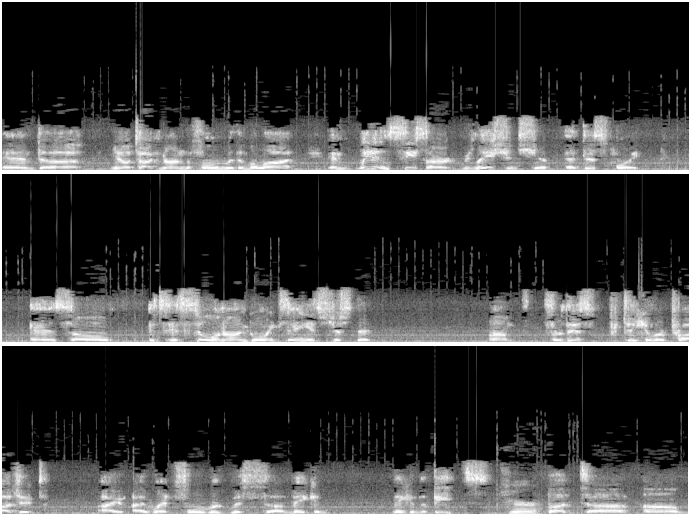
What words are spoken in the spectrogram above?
and uh, you know, talking on the phone with him a lot, and we didn't cease our relationship at this point, and so it's it's still an ongoing thing. It's just that um, for this particular project, I, I went forward with uh, making making the beats sure. but uh, um,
